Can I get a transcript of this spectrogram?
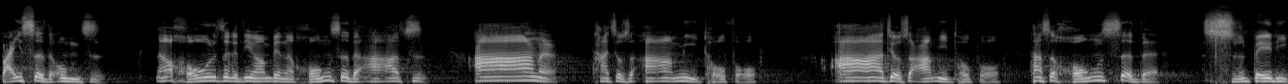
白色的 Om 字，然后喉这个地方变成红色的阿字。阿呢，它就是阿弥陀佛，阿就是阿弥陀佛，它是红色的慈悲力。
